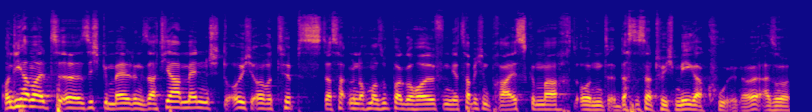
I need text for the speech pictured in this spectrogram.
Und die haben halt äh, sich gemeldet und gesagt, ja Mensch, durch eure Tipps, das hat mir nochmal super geholfen, jetzt habe ich einen Preis gemacht und das ist natürlich mega cool. Ne? Also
